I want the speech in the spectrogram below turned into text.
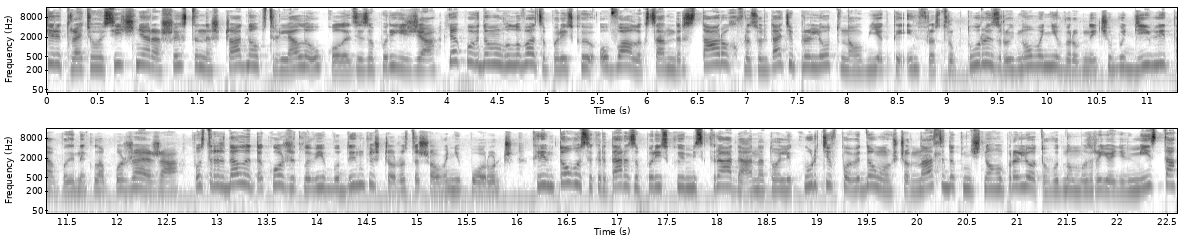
Увечері 3 січня рашисти нещадно обстріляли околиці Запоріжжя. Як повідомив голова Запорізької ОВА Олександр Старох, в результаті прильоту на об'єкти інфраструктури зруйновані виробничі будівлі та виникла пожежа. Постраждали також житлові будинки, що розташовані поруч. Крім того, секретар Запорізької міськради Анатолій Куртів повідомив, що внаслідок нічного прильоту в одному з районів міста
